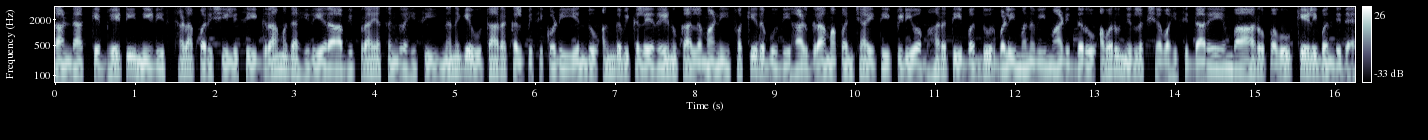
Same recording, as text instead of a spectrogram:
ತಾಂಡಾಕ್ಕೆ ಭೇಟಿ ನೀಡಿ ಸ್ಥಳ ಪರಿಶೀಲಿಸಿ ಗ್ರಾಮದ ಹಿರಿಯರ ಅಭಿಪ್ರಾಯ ಸಂಗ್ರಹಿಸಿ, ನನಗೆ ಉತಾರ ಕಲ್ಪಿಸಿಕೊಡಿ ಎಂದು ಅಂಗವಿಕಲೆ ರೇಣುಕಾ ಲಮಾಣಿ ಫಕೀರಬೂದಿಹಾಳ್ ಗ್ರಾಮ ಪಂಚಾಯಿತಿ ಪಿಡಿಒ ಭಾರತಿ ಬದ್ದೂರ್ ಬಳಿ ಮನವಿ ಮಾಡಿದ್ದರೂ. ಅವರು ನಿರ್ಲಕ್ಷ್ಯ ವಹಿಸಿದ್ದಾರೆ ಎಂಬ ಆರೋಪವೂ ಕೇಳಿಬಂದಿದೆ.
